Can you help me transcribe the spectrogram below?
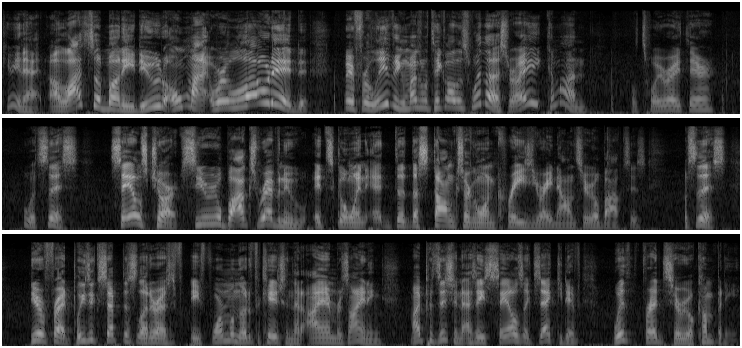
Give me that. Uh, lots of money, dude. Oh my, we're loaded. Wait, if we're leaving, might as well take all this with us, right? Come on. Little toy right there. Ooh, what's this? Sales chart, cereal box revenue. It's going, uh, the, the stonks are going crazy right now in cereal boxes. What's this? Dear Fred, please accept this letter as a formal notification that I am resigning my position as a sales executive with Fred Cereal Company.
